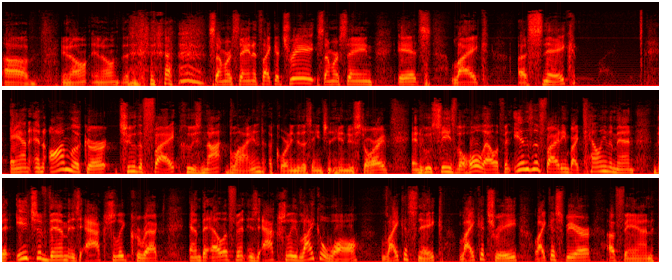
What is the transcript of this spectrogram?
Um, you know, you know. some are saying it's like a tree. Some are saying it's like a snake. And an onlooker to the fight, who's not blind, according to this ancient Hindu story, and who sees the whole elephant, ends the fighting by telling the men that each of them is actually correct, and the elephant is actually like a wall, like a snake, like a tree, like a spear, a fan,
